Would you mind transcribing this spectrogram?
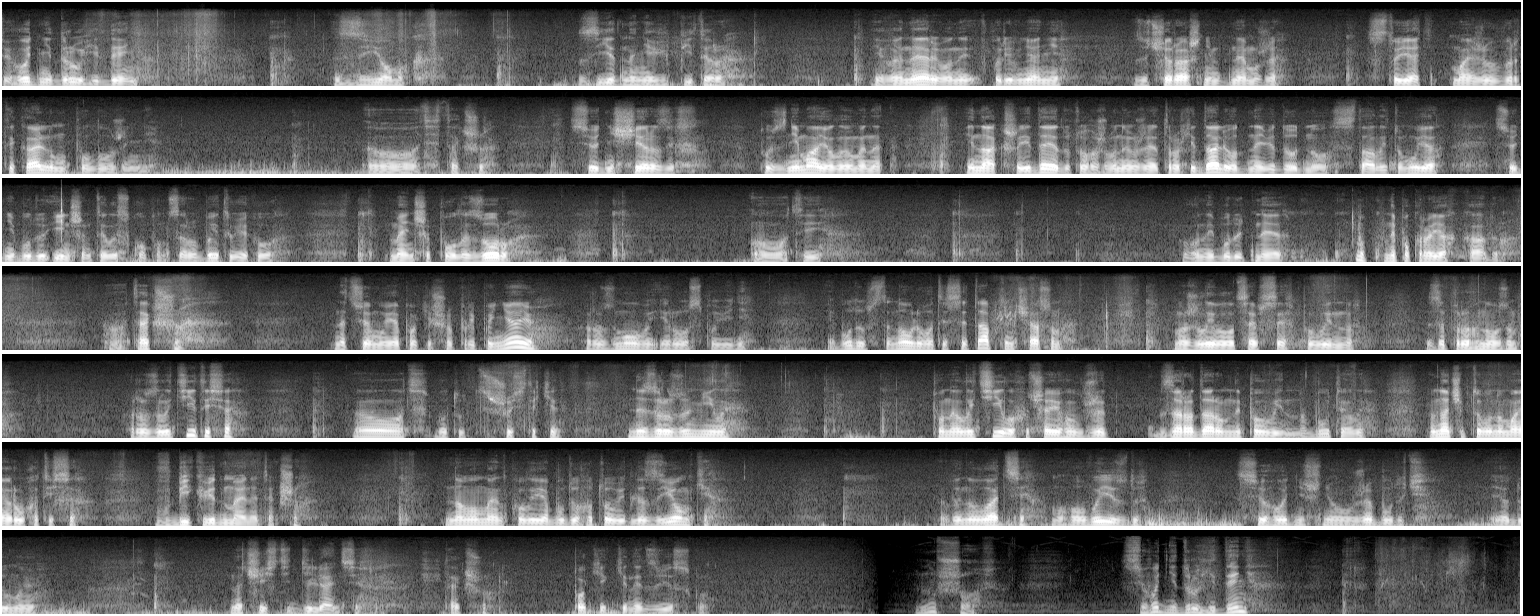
Сьогодні другий день зйомок з'єднання Юпітера і Венери. Вони в порівнянні з вчорашнім днем уже стоять майже в вертикальному положенні. От, так що сьогодні ще раз їх познімаю, але у мене інакша ідея, до того ж вони вже трохи далі одне від одного стали, тому я сьогодні буду іншим телескопом це робити, у якого менше поле зору. От, і вони будуть не, ну, не по краях кадру. От, так що на цьому я поки що припиняю розмови і розповіді. І буду встановлювати сетап. Тим часом, можливо, оце все повинно за прогнозом розлетітися. От, бо тут щось таке незрозуміле поналетіло, хоча його вже за радаром не повинно бути, але ну, начебто воно має рухатися в бік від мене. Так що на момент, коли я буду готовий для зйомки, винуватці мого виїзду сьогоднішнього вже будуть, я думаю, на чистій ділянці. Так що поки кінець зв'язку. Ну що, сьогодні другий день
